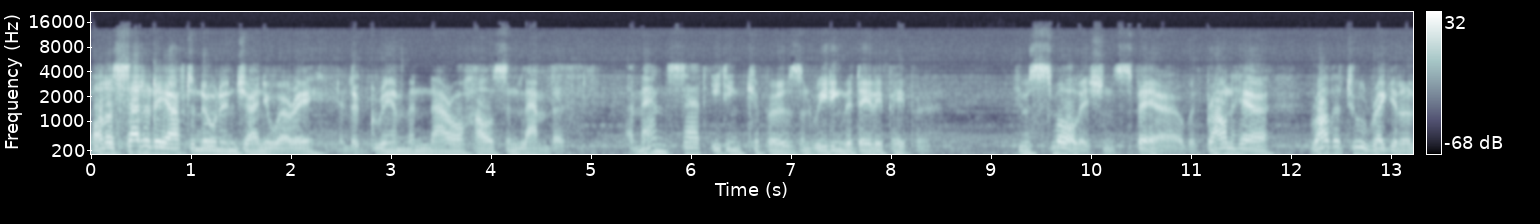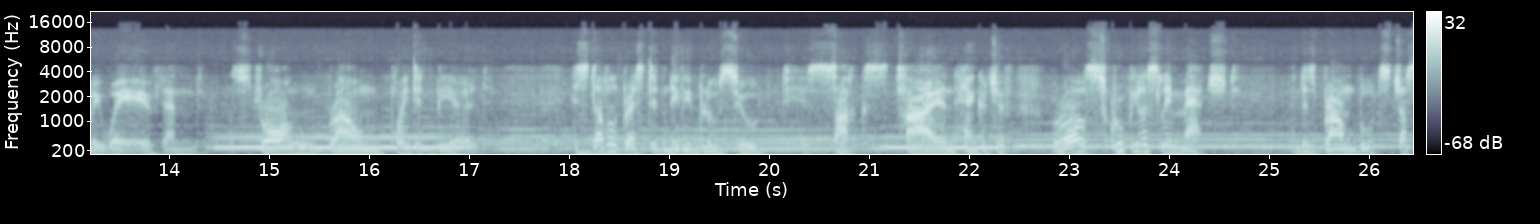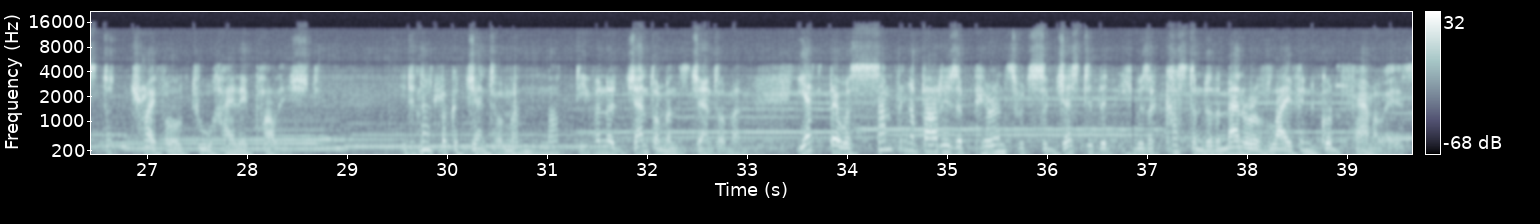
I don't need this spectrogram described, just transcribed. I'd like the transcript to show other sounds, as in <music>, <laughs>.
On a Saturday afternoon in January, in a grim and narrow house in Lambeth, a man sat eating kippers and reading the daily paper. He was smallish and spare, with brown hair rather too regularly waved and a strong, brown, pointed beard. His double breasted navy blue suit, his socks, tie, and handkerchief were all scrupulously matched, and his brown boots just a trifle too highly polished. He did not look a gentleman, not even a gentleman's gentleman. Yet there was something about his appearance which suggested that he was accustomed to the manner of life in good families.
